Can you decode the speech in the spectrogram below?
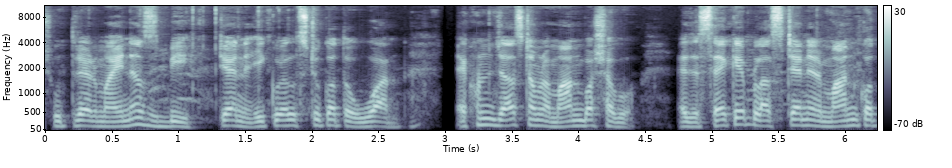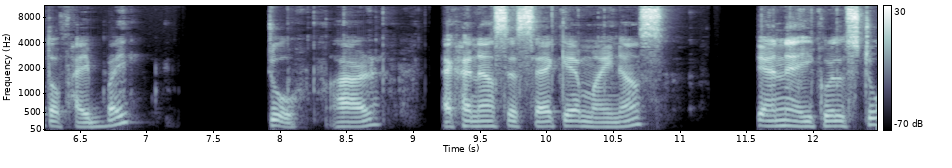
সূত্রের minus B tan equals to কত? ওয়ান এখন জাস্ট আমরা মান বসাবো। এই যে সেক প্লাস টেন এর মান কত? ফাইভ বাই টু আর এখানে আছে sec minus tan A equals to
